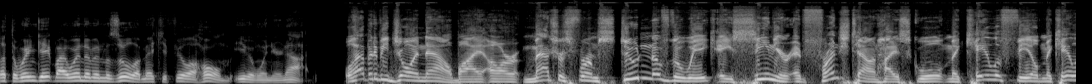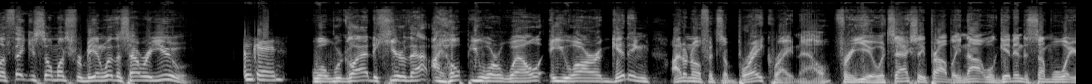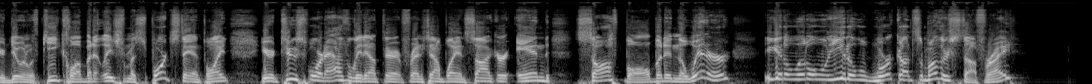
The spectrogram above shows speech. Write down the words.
Let the Wingate by Wyndham in Missoula make you feel at home, even when you're not. Well, happy to be joined now by our mattress firm student of the week, a senior at Frenchtown High School, Michaela Field. Michaela, thank you so much for being with us. How are you? I'm good. Well, we're glad to hear that. I hope you are well. You are getting, I don't know if it's a break right now for you. It's actually probably not. We'll get into some of what you're doing with Key Club, but at least from a sports standpoint, you're a two sport athlete out there at Frenchtown playing soccer and softball. But in the winter, you get a little, you get to work on some other stuff, right?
